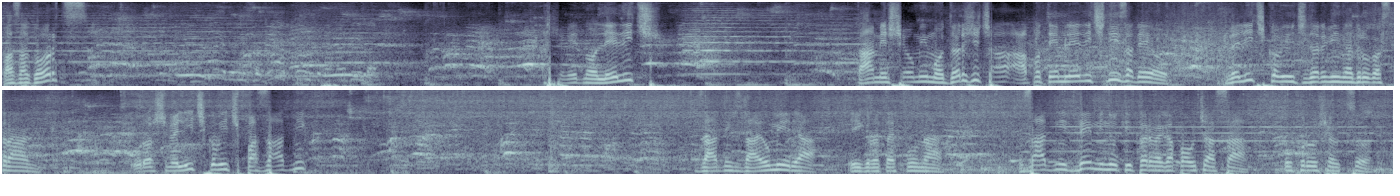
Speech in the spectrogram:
pa za Gorc. Še vedno Lelič. Tam je šel mimo Držiča, a potem Lelič ni zadev. Veličkovič drvi na drugo stran. Uroš Veličkovič pa zadnik. Zadnik zdaj umirja igro Tajfuna. Zadnji dve minuti prvega polčasa v Hruševcu.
